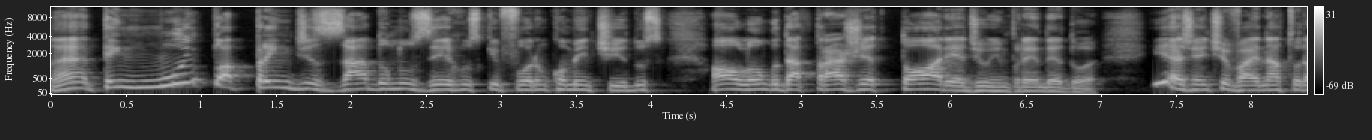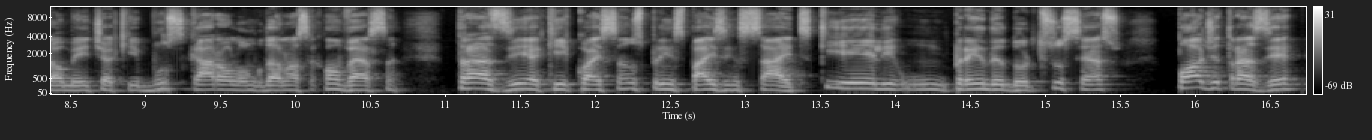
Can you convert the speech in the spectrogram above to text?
Né? Tem muito aprendizado nos erros que foram cometidos ao longo da trajetória de um empreendedor. E a gente vai naturalmente aqui buscar ao longo da nossa conversa trazer aqui quais são os principais insights que ele, um empreendedor de sucesso, pode trazer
